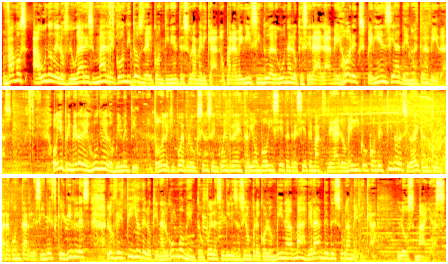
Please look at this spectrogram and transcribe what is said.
Vamos a uno de los lugares más recónditos del continente suramericano para vivir sin duda alguna lo que será la mejor experiencia de nuestras vidas. Hoy es primero de junio de 2021. Todo el equipo de producción se encuentra en este avión Boeing 737 MAX de Aeroméxico con destino a la ciudad de Cancún para contarles y describirles los vestigios de lo que en algún momento fue la civilización precolombina más grande de Sudamérica, los mayas.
